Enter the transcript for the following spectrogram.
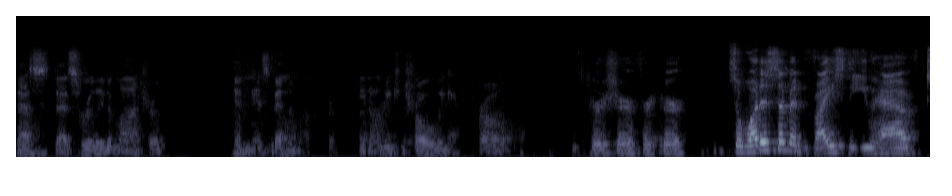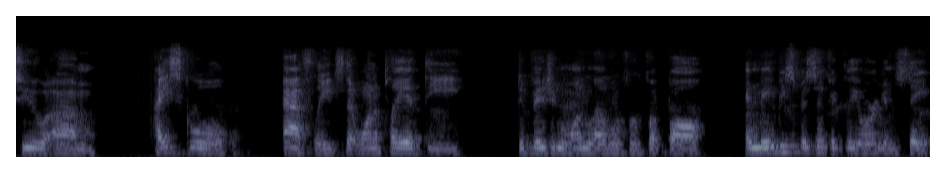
that's that's really the mantra, and it's been the mantra. You know, we control, we can control. For sure, for sure. So, what is some advice that you have to um, high school athletes that want to play at the Division One level for football, and maybe specifically Oregon State?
